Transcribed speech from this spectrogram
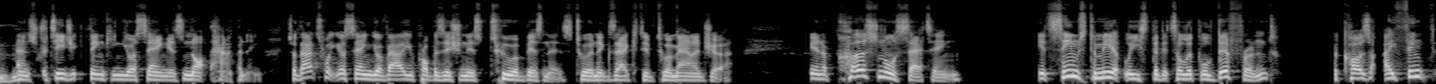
Mm-hmm. And strategic thinking, you're saying, is not happening. So that's what you're saying your value proposition is to a business, to an executive, to a manager. In a personal setting, it seems to me at least that it's a little different because I think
